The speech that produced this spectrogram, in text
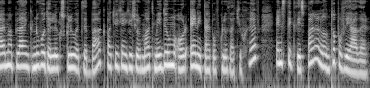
I'm applying Nuvo Deluxe glue at the back, but you can use your matte medium or any type of glue that you have and stick this panel on top of the other.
